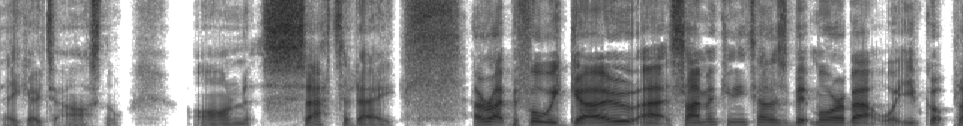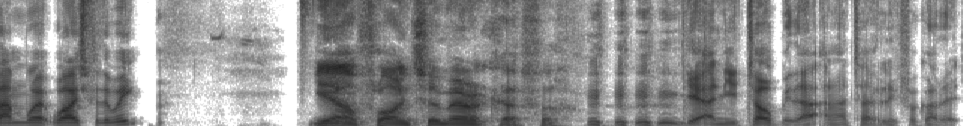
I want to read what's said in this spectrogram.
They go to Arsenal on Saturday. All right, before we go, uh, Simon, can you tell us a bit more about what you've got planned work wise for the week? Yeah, I'm flying to America for. yeah, and you told me that, and I totally forgot it.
